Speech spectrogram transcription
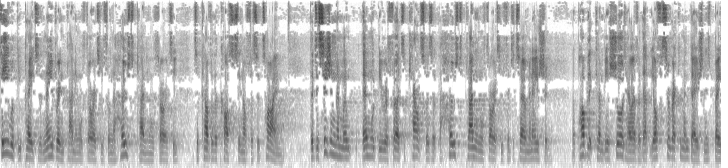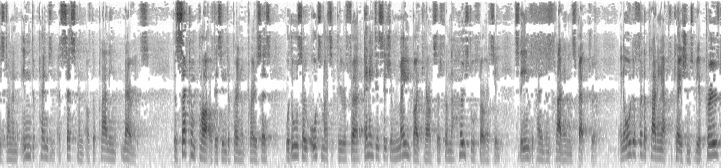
fee would be paid to the neighbouring planning authority from the host planning authority to cover the costs in officer time. The decision then, then would be referred to councillors at the host planning authority for determination. The public can be assured, however, that the officer recommendation is based on an independent assessment of the planning merits. The second part of this independent process would also automatically refer any decision made by councillors from the host authority to the Independent Planning Inspectorate. In order for the planning application to be approved,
